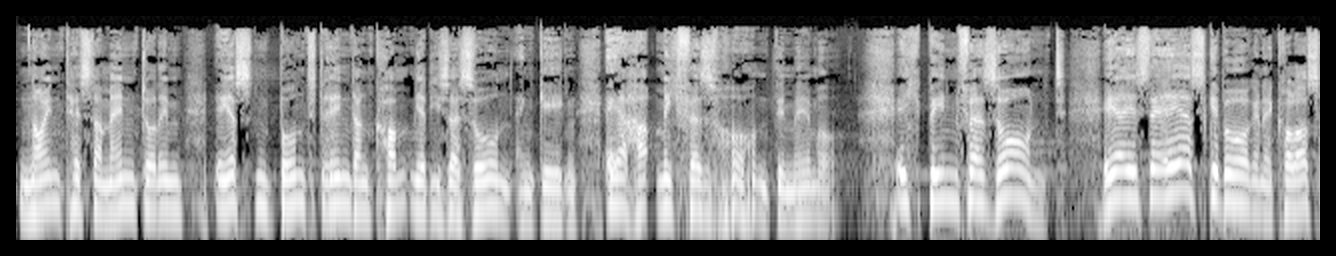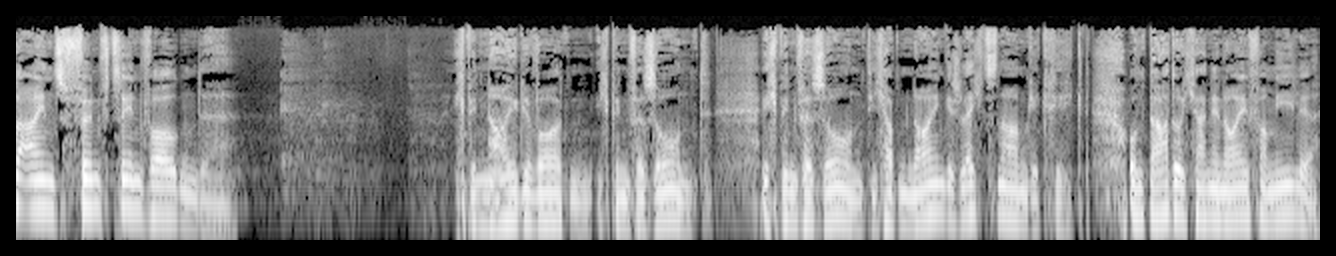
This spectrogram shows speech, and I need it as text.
Neuen Testament oder im ersten Bund drin, dann kommt mir dieser Sohn entgegen. Er hat mich versöhnt im Himmel. Ich bin versöhnt. Er ist der Erstgeborene. Kolosser 1, 15 folgende. Ich bin neu geworden, ich bin versohnt, ich bin versohnt, ich habe einen neuen Geschlechtsnamen gekriegt und dadurch eine neue Familie.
